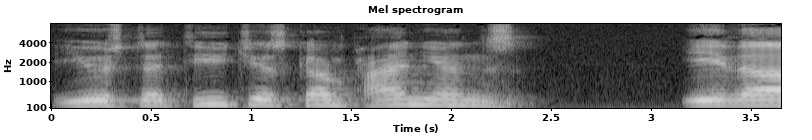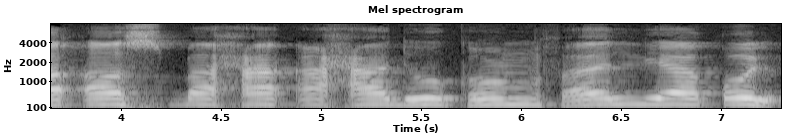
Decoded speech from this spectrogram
He used to teach his companions إذا أصبح أحدكم فليقل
